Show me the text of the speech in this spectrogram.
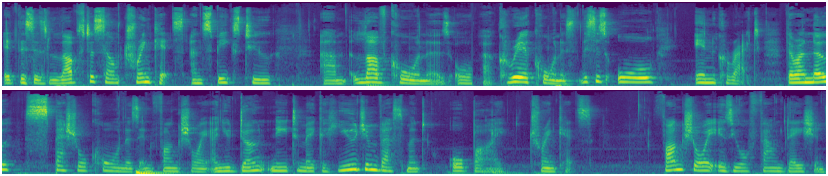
it, this is loves to sell trinkets and speaks to um, love corners or uh, career corners. This is all incorrect. There are no special corners in feng shui, and you don't need to make a huge investment or buy trinkets. Feng shui is your foundation.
